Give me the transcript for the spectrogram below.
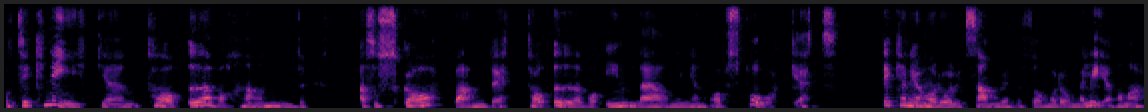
Och tekniken tar överhand. Alltså skapandet tar över inlärningen av språket. Det kan jag ha mm. dåligt samvete för med de eleverna.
